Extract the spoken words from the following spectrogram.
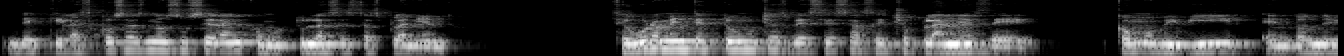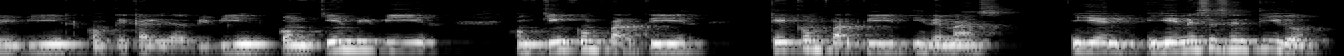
de que las cosas no sucedan como tú las estás planeando. Seguramente tú muchas veces has hecho planes de cómo vivir, en dónde vivir, con qué calidad vivir, con quién vivir, con quién compartir, qué compartir y demás. Y en, y en ese sentido,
